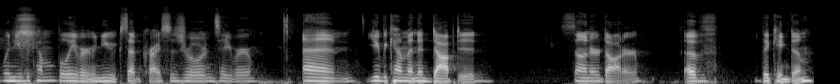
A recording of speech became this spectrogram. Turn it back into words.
when you become a believer, when you accept Christ as your Lord and Savior, um, you become an adopted son or daughter of the kingdom.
